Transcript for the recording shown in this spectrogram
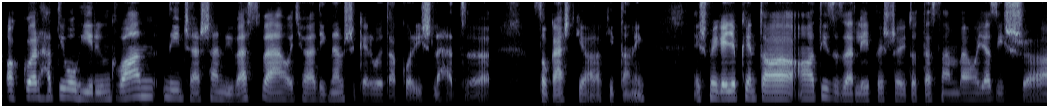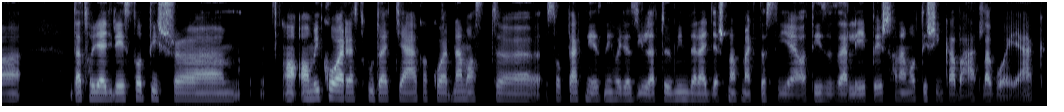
akkor hát jó hírünk van, nincsen semmi veszve, hogyha eddig nem sikerült, akkor is lehet szokást kialakítani. És még egyébként a, a tízezer lépésre jutott eszembe, hogy az is, tehát hogy egyrészt ott is, amikor ezt kutatják, akkor nem azt szokták nézni, hogy az illető minden egyes nap megteszi-e a tízezer lépést, hanem ott is inkább átlagolják.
